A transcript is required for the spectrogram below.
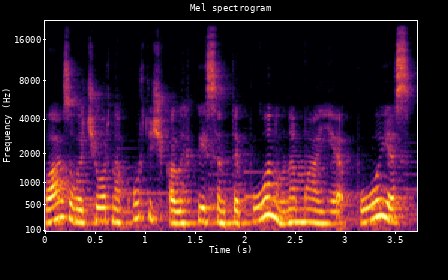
Базова чорна курточка, легкий синтепон, вона має пояс.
